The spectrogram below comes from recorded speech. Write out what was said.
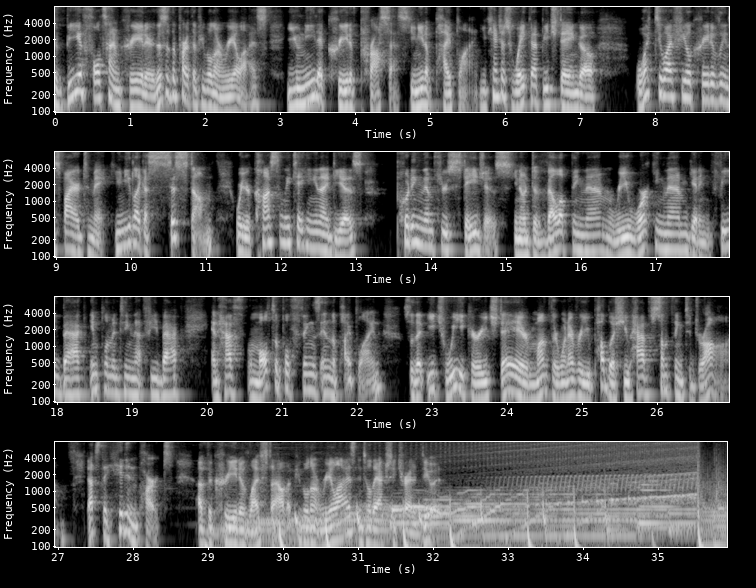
to be a full time creator, this is the part that people don't realize. You need a creative process, you need a pipeline. You can't just wake up each day and go, what do I feel creatively inspired to make? You need like a system where you're constantly taking in ideas, putting them through stages, you know, developing them, reworking them, getting feedback, implementing that feedback, and have multiple things in the pipeline so that each week or each day or month or whenever you publish, you have something to draw on. That's the hidden part of the creative lifestyle that people don't realize until they actually try to do it.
